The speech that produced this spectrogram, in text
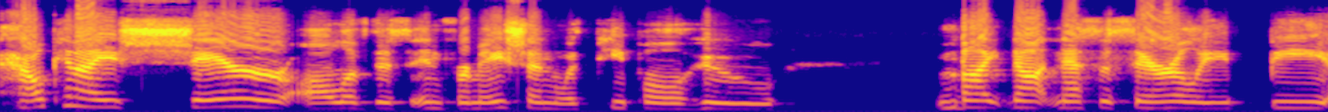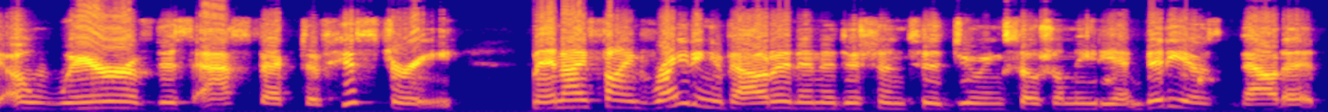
how can I share all of this information with people who might not necessarily be aware of this aspect of history? And I find writing about it, in addition to doing social media and videos about it,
